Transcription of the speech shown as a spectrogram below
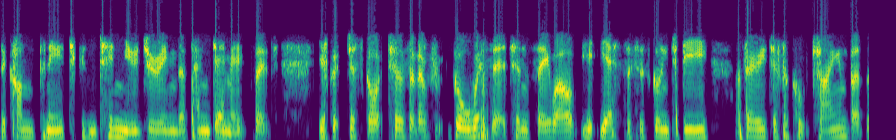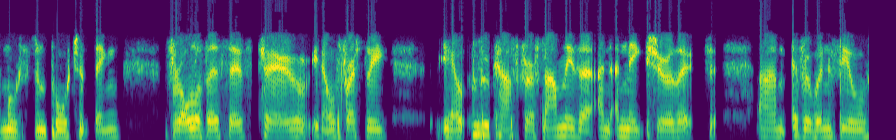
the company to continue during the pandemic. That you've got, just got to sort of go with it and say, well, yes, this is going to be a very difficult time, but the most important thing for all of us is to you know firstly you know, look after our families and, and make sure that um, everyone feels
